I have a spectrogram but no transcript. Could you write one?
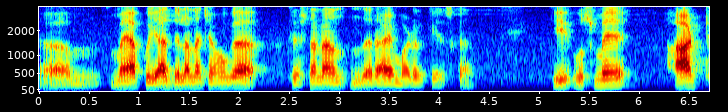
मैं आपको याद दिलाना चाहूँगा कृष्णानंद राय मर्डर केस का कि उसमें आठ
